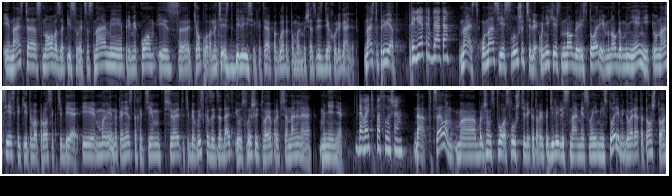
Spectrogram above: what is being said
и Настя снова записывается с нами прямиком из э, теплого, надеюсь, Тбилиси, хотя погода, по-моему, сейчас везде хулиганит. Настя, привет! Привет, ребята. Настя, у нас есть слушатели, у них есть много историй, много мнений, и у нас есть какие-то вопросы к тебе, и мы, наконец-то, хотим все это тебе высказать, задать и услышать твое профессиональное мнение. Давайте послушаем. Да, в целом м, большинство слушателей, которые поделились с нами своими историями, говорят о том, что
